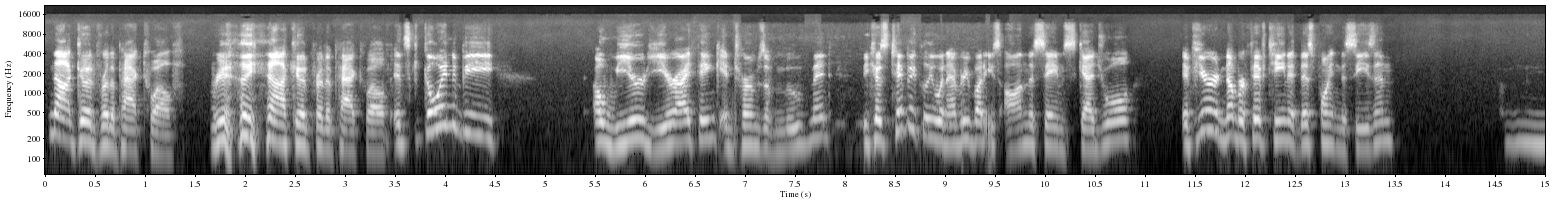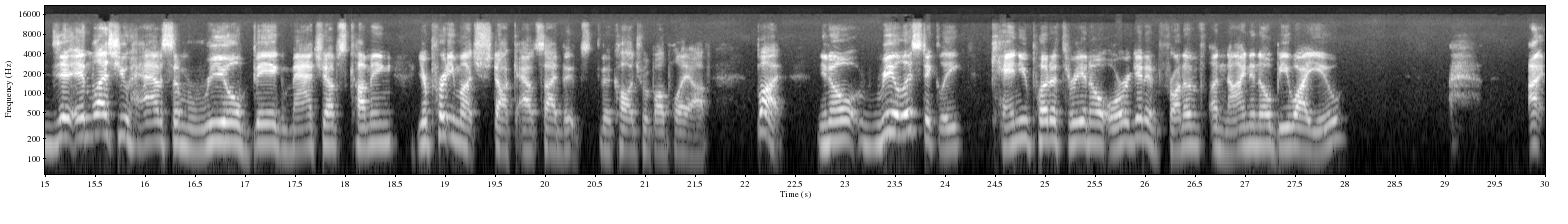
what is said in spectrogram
Not good for the Pac-12. Really not good for the Pac-12. It's going to be a weird year, I think, in terms of movement because typically when everybody's on the same schedule, if you're number 15 at this point in the season, d- unless you have some real big matchups coming, you're pretty much stuck outside the, the college football playoff. But, you know, realistically, can you put a 3 0 Oregon in front of a 9 0 BYU? I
